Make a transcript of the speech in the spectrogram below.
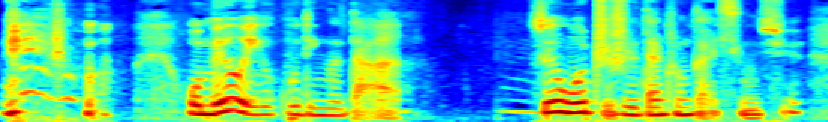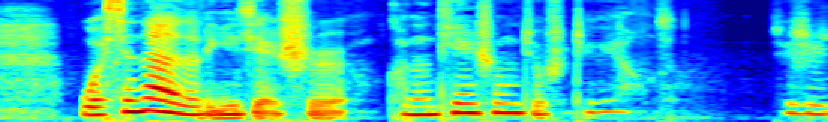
为什么，我没有一个固定的答案，所以我只是单纯感兴趣。我现在的理解是，可能天生就是这个样子，就是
